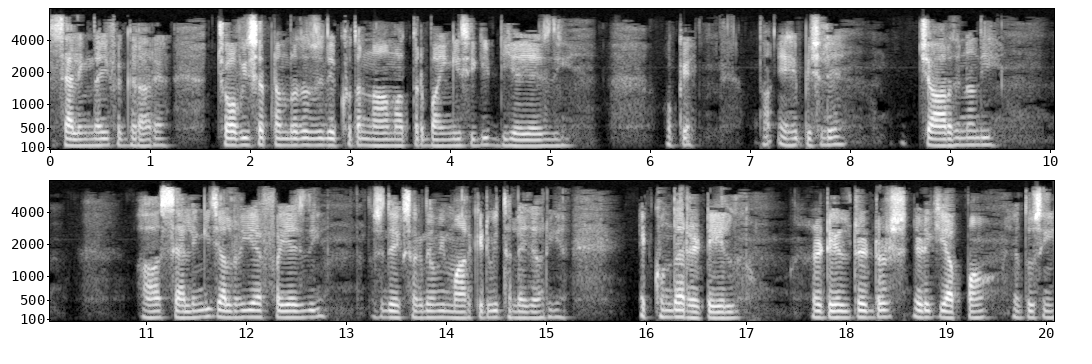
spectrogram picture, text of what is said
ਸੈਲਿੰਗ ਦਾ ਹੀ ਫਿਗਰ ਆ ਰਿਹਾ। 24 ਸੈਪਟੈਂਬਰ ਦਾ ਤੁਸੀਂ ਦੇਖੋ ਤਾਂ ਨਾ ਮਾਤਰ ਬਾਇੰਗ ਹੀ ਸੀਗੀ ਡੀ ਆਈ ਐਸ ਦੀ। ਓਕੇ ਤਾਂ ਇਹ ਪਿਛਲੇ 4 ਦਿਨਾਂ ਦੀ ਆ ਸੈਲਿੰਗ ਹੀ ਚੱਲ ਰਹੀ ਹੈ ਐਫ ਆਈ ਐਸ ਦੀ। ਤੁਸੀਂ ਦੇਖ ਸਕਦੇ ਹੋ ਵੀ ਮਾਰਕੀਟ ਵੀ ਥੱਲੇ ਜਾ ਰਹੀ ਹੈ। ਇੱਕ ਹੁੰਦਾ ਰਿਟੇਲ ਰਿਟੇਲ ਟ੍ਰੇਡਰਸ ਜਿਹੜੇ ਕਿ ਆਪਾਂ ਜਾਂ ਤੁਸੀਂ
